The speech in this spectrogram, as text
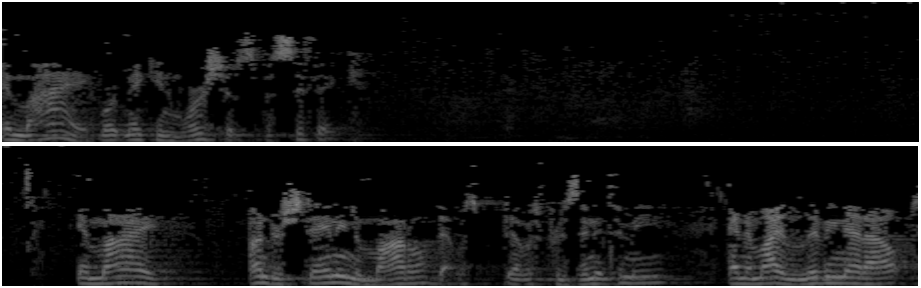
Am I making worship specific? Am I understanding the model that was, that was presented to me? And am I living that out?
